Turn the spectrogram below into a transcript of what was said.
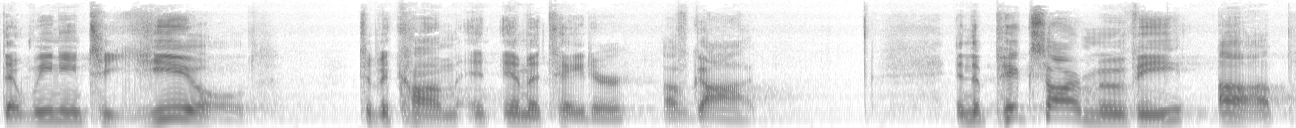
that we need to yield to become an imitator of God. In the Pixar movie Up,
